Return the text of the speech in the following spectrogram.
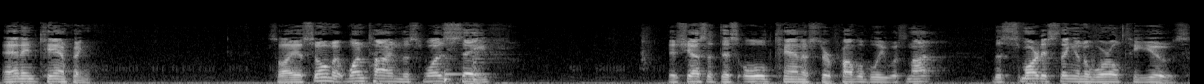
and in camping. So I assume at one time this was safe. It's just that this old canister probably was not the smartest thing in the world to use.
